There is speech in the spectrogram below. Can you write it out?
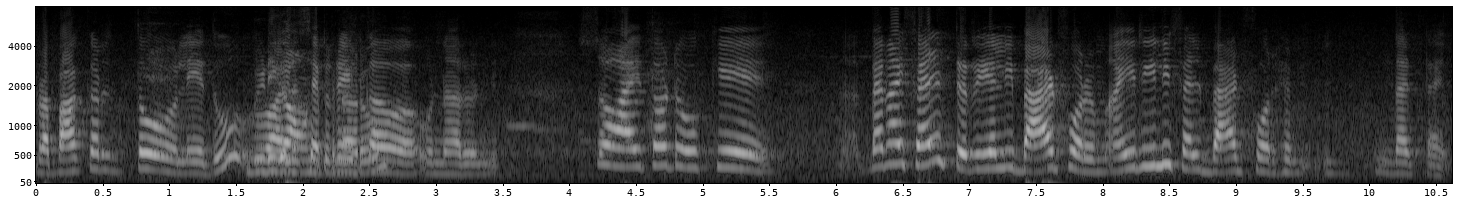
ప్రభాకర్తో లేదు. విడిగా సెపరేట్గా ఉన్నారు so I thought okay then I felt really bad for him I really fell bad for him that time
